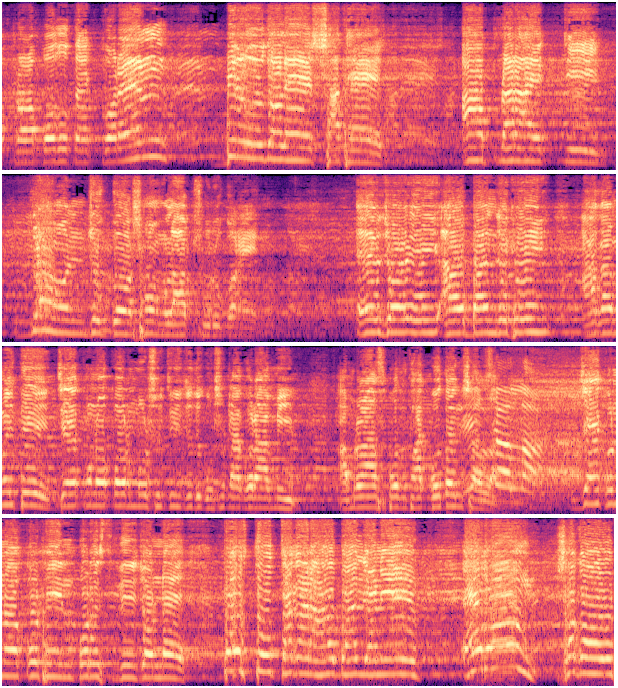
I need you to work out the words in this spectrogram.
আপনারা পদত্যাগ করেন বিরোধী দলের সাথে। আপনারা একটি গ্রহণযোগ্য সংলাপ শুরু করেন। এর জ- এই আহ্বান রেখেই আগামীতে যে কোনো কর্মসূচি যদি ঘোষণা করে আমি আমরা রাজপথে থাকব তো ইনশাল্লাহ যে কোনো কঠিন পরিস্থিতির জন্য প্রস্তুত থাকার আহ্বান জানিয়ে এবং সকল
